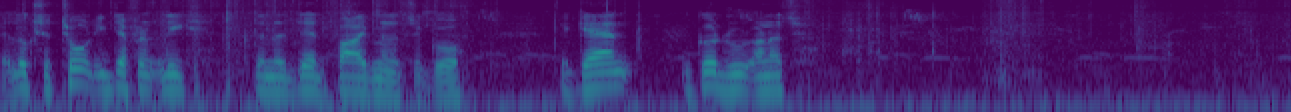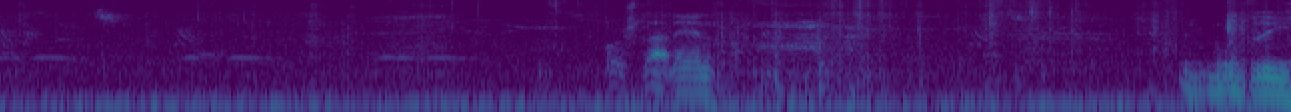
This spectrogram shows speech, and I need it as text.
it looks a totally different leek than it did five minutes ago. Again, good root on it. In. Remove the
